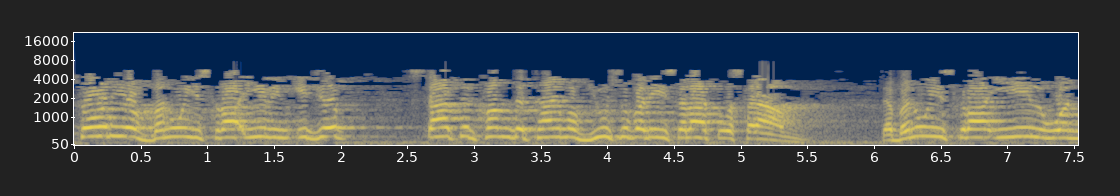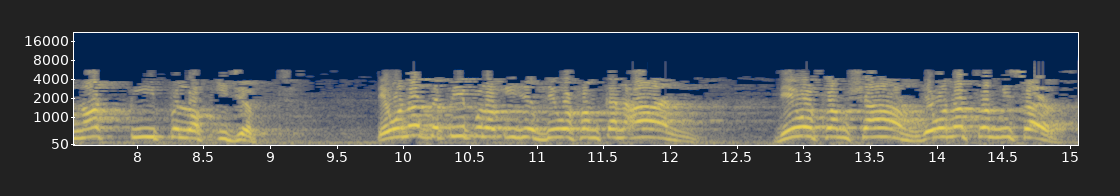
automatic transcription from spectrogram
story of Banu Israel in Egypt started from the time of Yusuf alayhi salatu wasalam. The Banu Israel were not people of Egypt. They were not the people of Egypt, they were from Canaan. They were from Sham, they were not from Misr.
